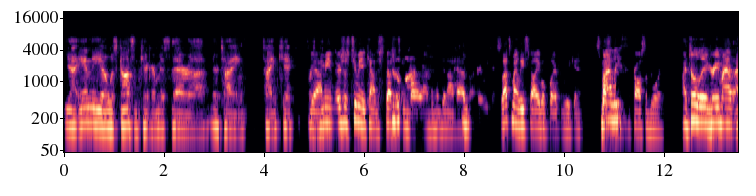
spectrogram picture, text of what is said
Yeah, and the uh, Wisconsin kicker missed their uh, their tying tying kick. for- Yeah, I mean, there's just too many accounts. Special teams all around did, did not have a great weekend. So that's my least valuable player for the weekend. My least- across the board. I totally agree. My I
